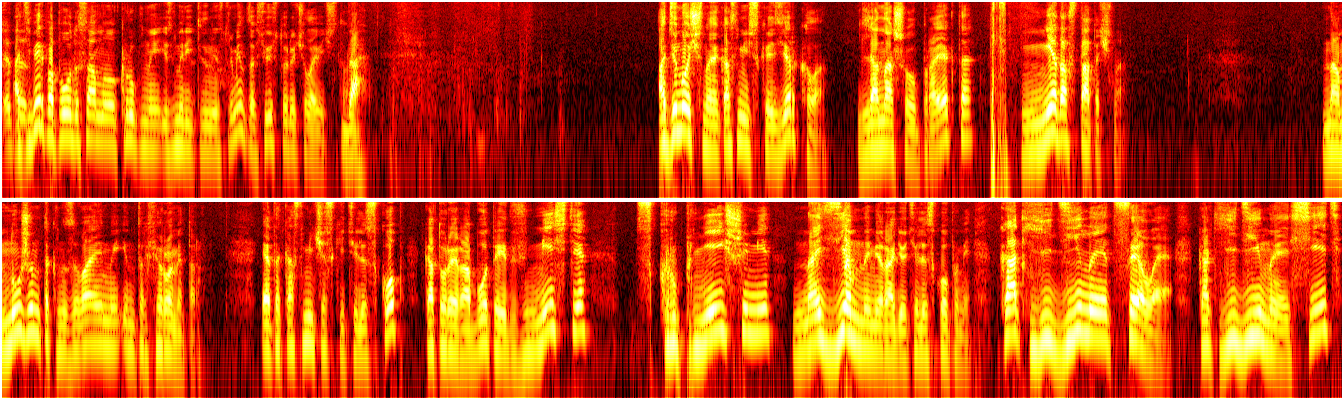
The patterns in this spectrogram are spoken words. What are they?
А Это- теперь по поводу самого крупный измерительный инструмент за всю историю человечества. Да. Одиночное космическое зеркало для нашего проекта недостаточно. Нам нужен так называемый интерферометр. Это космический телескоп, который работает вместе с крупнейшими наземными радиотелескопами, как единое целое, как единая сеть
